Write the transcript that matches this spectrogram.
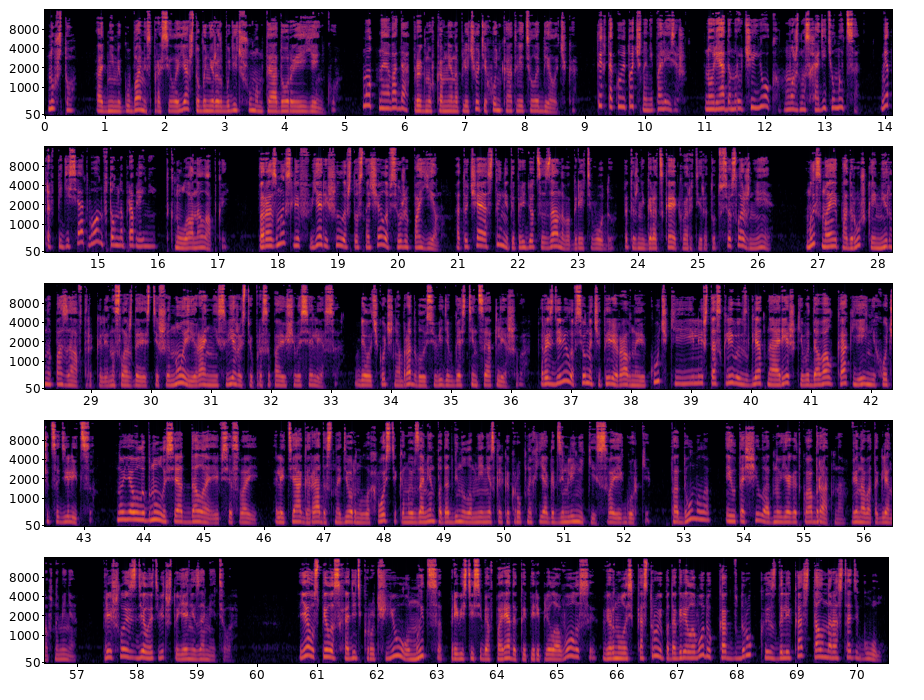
«Ну что?» — одними губами спросила я, чтобы не разбудить шумом Теодора и Еньку. «Мутная вода», — прыгнув ко мне на плечо, тихонько ответила Белочка. «Ты в такую точно не полезешь. Но рядом ручеек, можно сходить умыться. Метров пятьдесят вон в том направлении», — ткнула она лапкой. Поразмыслив, я решила, что сначала все же поем, а то чай остынет и придется заново греть воду. Это же не городская квартира, тут все сложнее. Мы с моей подружкой мирно позавтракали, наслаждаясь тишиной и ранней свежестью просыпающегося леса. Белочка очень обрадовалась, увидев гостинцы от Лешего. Разделила все на четыре равные кучки, и лишь тоскливый взгляд на орешки выдавал, как ей не хочется делиться. Но я улыбнулась и отдала ей все свои. Летяга радостно дернула хвостиком и взамен пододвинула мне несколько крупных ягод земляники из своей горки. Подумала, и утащила одну ягодку обратно, виновато глянув на меня. Пришлось сделать вид, что я не заметила. Я успела сходить к ручью, умыться, привести себя в порядок и переплела волосы, вернулась к костру и подогрела воду, как вдруг издалека стал нарастать гул.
